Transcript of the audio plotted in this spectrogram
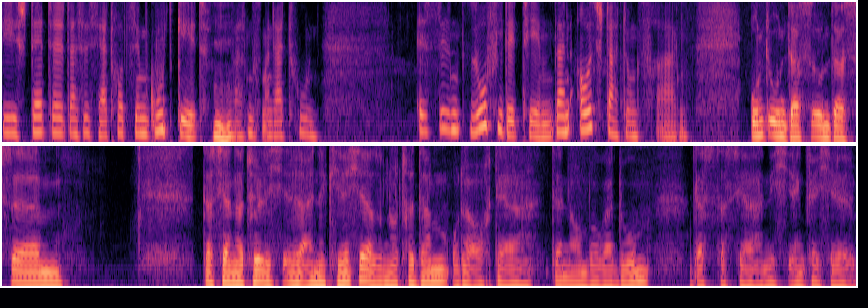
die Städte, dass es ja trotzdem gut geht? Mhm. Was muss man da tun? Es sind so viele Themen. Dann Ausstattungsfragen. Und, und das, und das, ähm, das ja natürlich äh, eine Kirche, also Notre Dame oder auch der, der Naumburger Dom, dass das ja nicht irgendwelche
